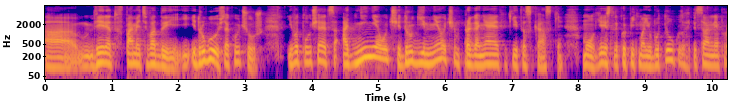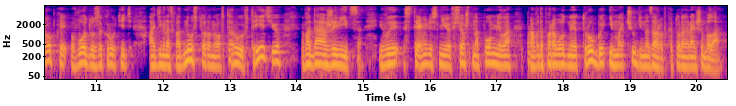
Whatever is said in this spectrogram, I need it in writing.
Э, верят в память воды и, и другую всякую чушь. И вот получается, одни неучи, другим неучим прогоняют какие-то сказки. Мол, если купить мою бутылку со специальной пробкой, воду закрутить один раз в одну сторону, во вторую, в третью, вода оживится. И вы вы стряхнули с нее все, что напомнило про водопроводные трубы и мочу динозавров, которая раньше была.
